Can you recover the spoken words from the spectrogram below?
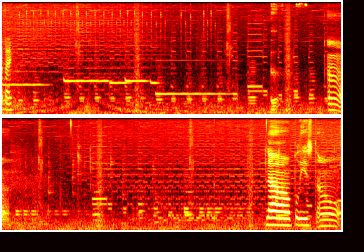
Bye bye. Oh. No, please don't.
